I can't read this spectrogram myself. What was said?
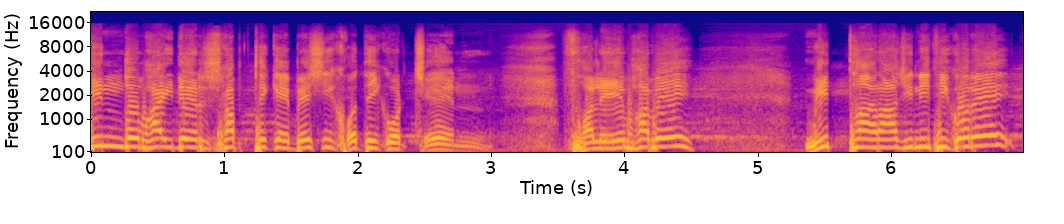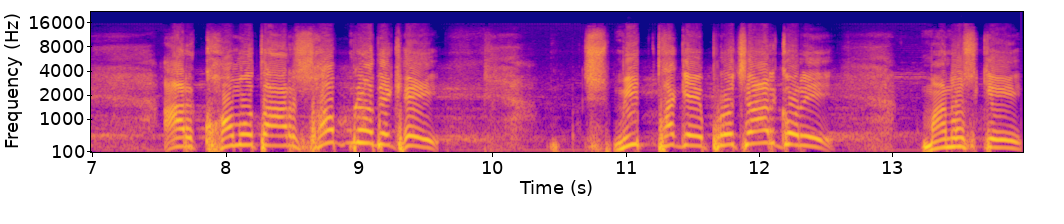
হিন্দু ভাইদের সব থেকে বেশি ক্ষতি করছেন। ফলে এভাবে মিথ্যা রাজনীতি করে আর ক্ষমতার স্বপ্ন দেখে মিথ্যাকে প্রচার করে মানুষকে,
